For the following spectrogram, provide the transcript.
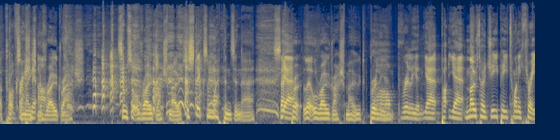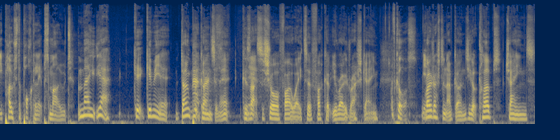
approximation of road rash. some sort of road rash mode. Just stick some weapons in there. Separate little road rash mode. Oh, Brilliant. brilliant! Yeah, but yeah, MotoGP 23 post-apocalypse mode. Mate, yeah. G- give me it. Don't Mad put guns Max. in it, because Yeah. that's a surefire way to fuck up your road rash game. Of course. Yeah. Road Rash didn't have guns. You got clubs, chains,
